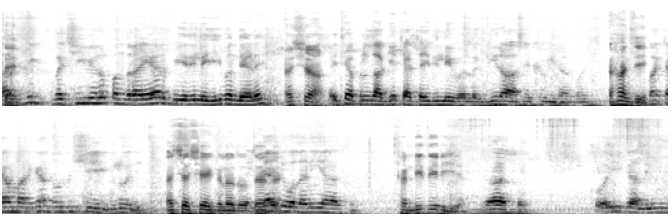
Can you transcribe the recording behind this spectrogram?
ਤੇ ਅੱਜ ਦੀ ਵੱਛੀ ਵੇਖੋ 15000 ਰੁਪਏ ਦੀ ਲਈ ਸੀ ਬੰਦਿਆਂ ਨੇ। ਅੱਛਾ। ਇੱਥੇ ਆਪਣੇ ਲਾਗੇ ਚਾਚਾ ਜੀ ਦੀ ਲੇਵਲ ਲੱਗੀ ਰਾਸ ਇੱਕ ਵੀਰਾ ਕੋਈ। ਹਾਂਜੀ। ਬੱਚਾ ਮਰ ਗਿਆ ਦੁੱਧ 6 ਕਿਲੋ ਜੀ। ਅੱਛਾ 6 ਕਿਲੋ ਦੁੱਧ ਇੱਦਾਂ ਹੈਗਾ। ਚੋਲਣੀ ਆ ਠੰਡੀ ਧੀਰੀ ਆ। ਆਖੋ ਕੋਈ ਗੱਲ ਹੀ ਨਹੀਂ।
